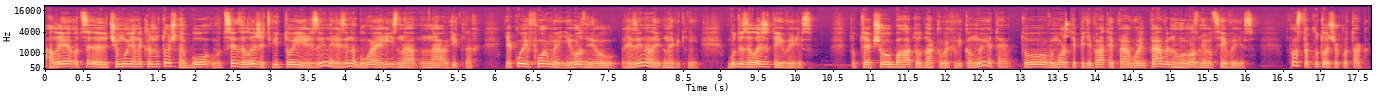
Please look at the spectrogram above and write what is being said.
Але оце, е, чому я не кажу точно, бо це залежить від тої резини. Резина буває різна на вікнах. Якої форми і розміру резина на, вікні буде залежати і виріз. Тобто, якщо ви багато однакових вікон миєте, то ви можете підібрати правильного розміру цей виріз. Просто куточок отак.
